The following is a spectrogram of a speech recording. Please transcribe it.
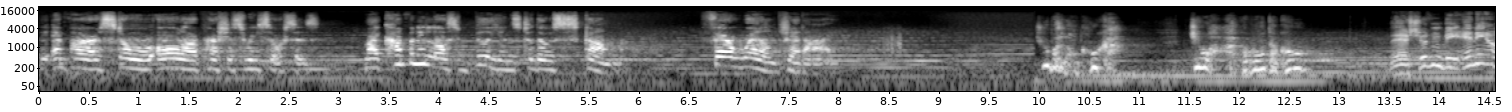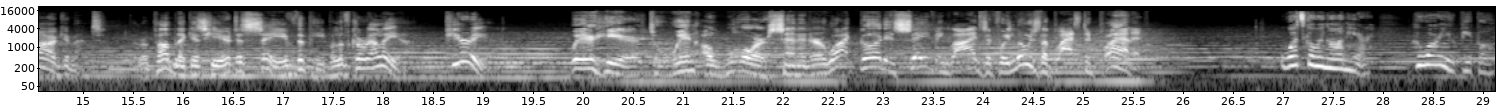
The Empire stole all our precious resources. My company lost billions to those scum. Farewell, Jedi. There shouldn't be any argument. The Republic is here to save the people of Corellia. Period. We're here to win a war, Senator. What good is saving lives if we lose the blasted planet? What's going on here? Who are you people?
